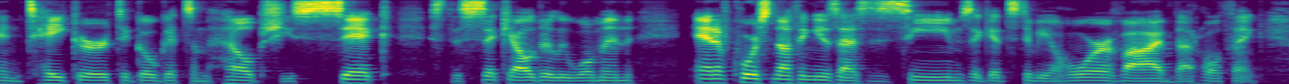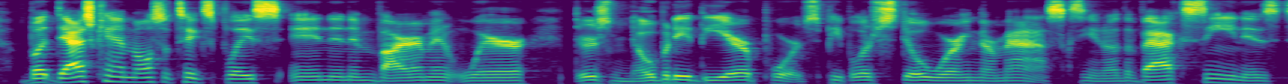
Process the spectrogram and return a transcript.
and take her to go get some help? She's sick. It's the sick elderly woman and of course, nothing is as it seems. It gets to be a horror vibe, that whole thing. But Dashcam also takes place in an environment where there's nobody at the airports. People are still wearing their masks. You know, the vaccine is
